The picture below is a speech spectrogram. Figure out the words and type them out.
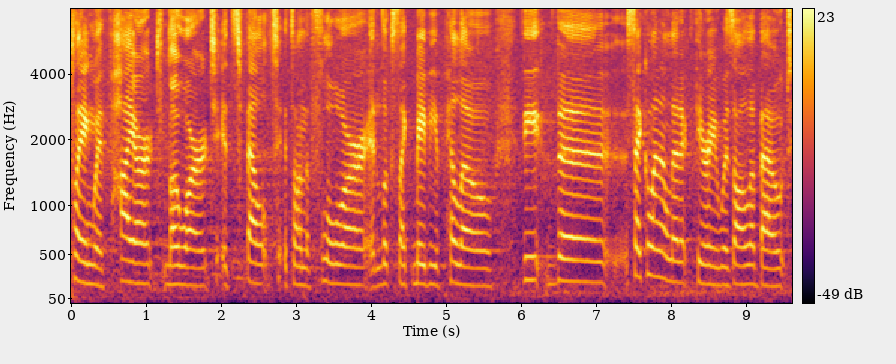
playing with high art, low art. It's felt. It's on the floor. It looks like maybe a pillow. The the psychoanalytic theory was all about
